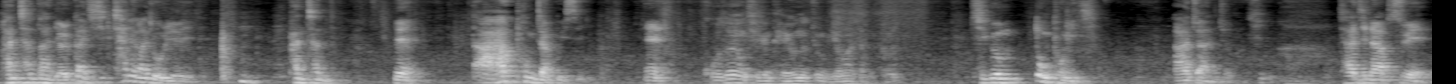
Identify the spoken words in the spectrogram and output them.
반찬도 한 10가지씩 차려가지고 올려야 돼. 반찬도. 예. 딱 폼 잡고 있으니까. 예. 고소영 지금 배우는 좀 위험하다니까. 지금 똥통이지. 아주 안 좋아. 자진압수에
